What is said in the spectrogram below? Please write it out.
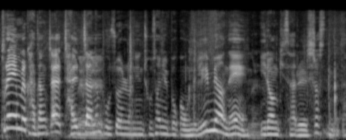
프레임을 가장 짤, 잘 네. 짜는 보수 언론인 조선일보가 오늘 일면에 네. 이런 기사를 실었습니다.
